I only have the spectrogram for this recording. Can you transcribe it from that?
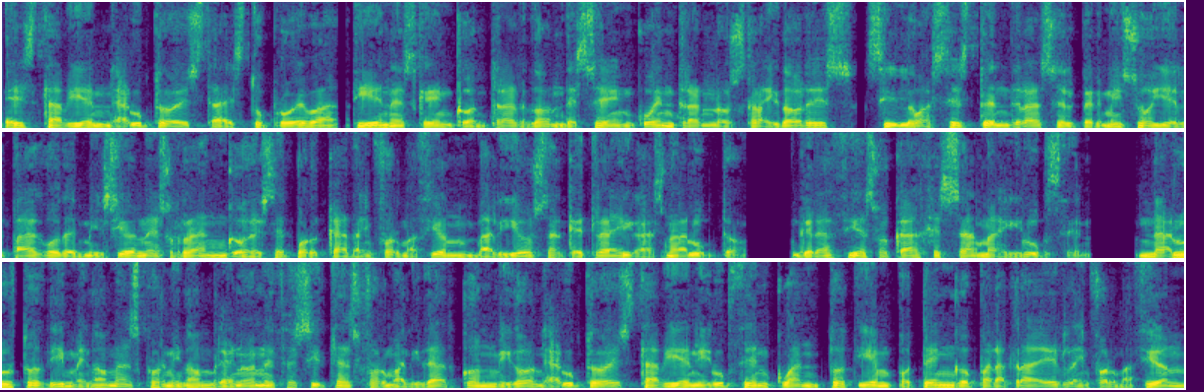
Está bien Naruto esta es tu prueba, tienes que encontrar dónde se encuentran los traidores, si lo haces tendrás el permiso y el pago de misiones rango S por cada información valiosa que traigas Naruto. Gracias Okage-sama y. Naruto dime más por mi nombre no necesitas formalidad conmigo Naruto está bien Hiruzen cuánto tiempo tengo para traer la información,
